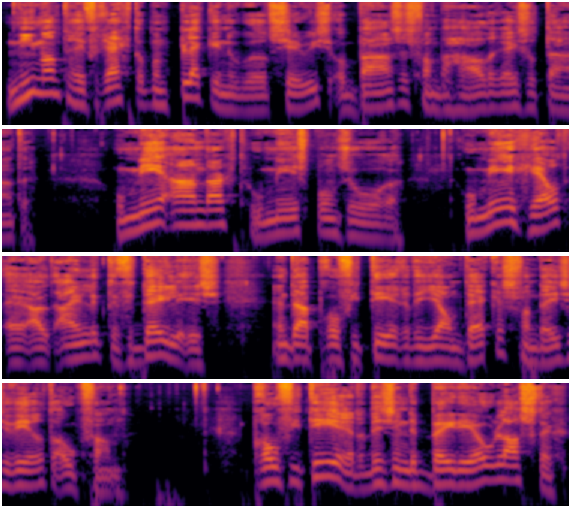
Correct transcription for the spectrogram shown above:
Niemand heeft recht op een plek in de World Series op basis van behaalde resultaten. Hoe meer aandacht, hoe meer sponsoren. Hoe meer geld er uiteindelijk te verdelen is. En daar profiteren de Jan Dekkers van deze wereld ook van. Profiteren, dat is in de BDO lastig.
